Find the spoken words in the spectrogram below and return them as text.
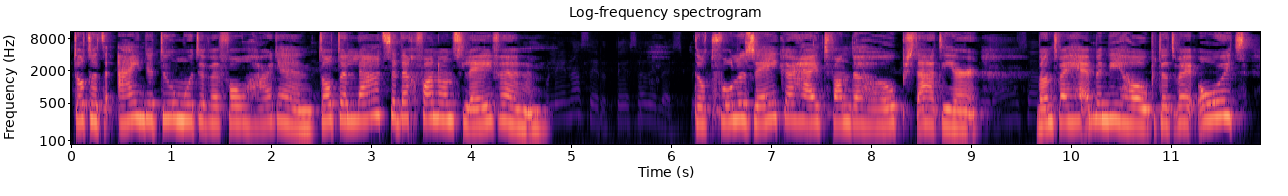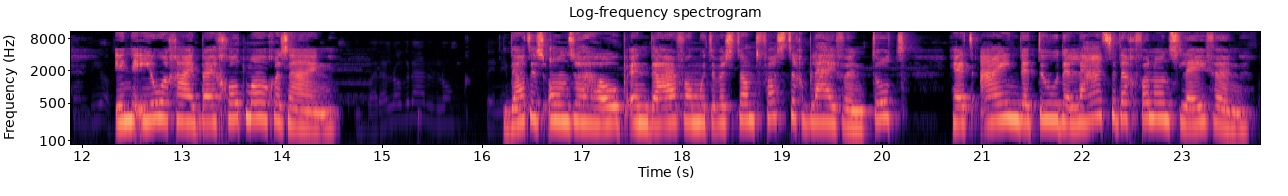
Tot het einde toe moeten we volharden, tot de laatste dag van ons leven. Tot volle zekerheid van de hoop staat hier. Want wij hebben die hoop dat wij ooit in de eeuwigheid bij God mogen zijn. Dat is onze hoop en daarvoor moeten we standvastig blijven tot het einde toe, de laatste dag van ons leven.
